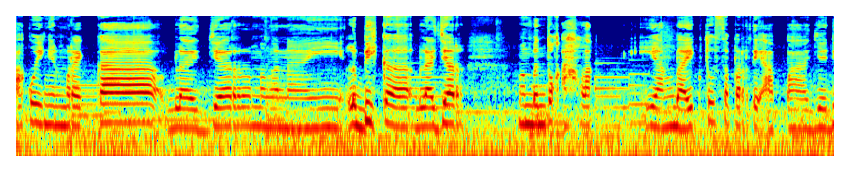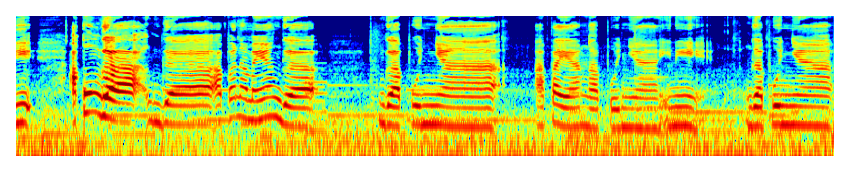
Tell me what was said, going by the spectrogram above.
aku ingin mereka belajar mengenai lebih ke belajar membentuk akhlak yang baik tuh seperti apa. Jadi aku nggak nggak apa namanya nggak nggak punya apa ya nggak punya ini nggak punya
